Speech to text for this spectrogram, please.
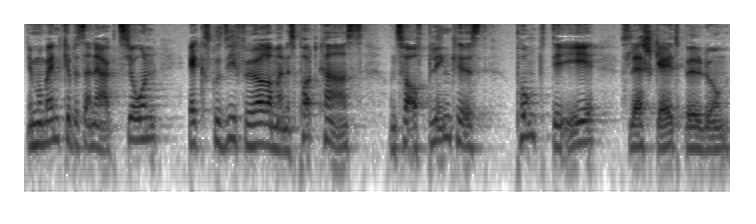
Im Moment gibt es eine Aktion exklusiv für Hörer meines Podcasts und zwar auf blinkist.de slash Geldbildung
